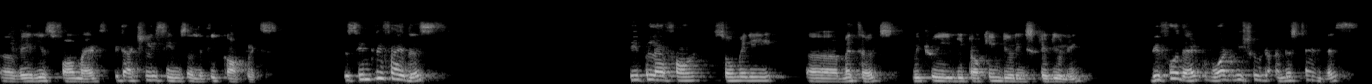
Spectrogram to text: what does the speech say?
uh, various formats, it actually seems a little complex. To simplify this, people have found so many uh, methods, which we will be talking during scheduling. Before that, what we should understand is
